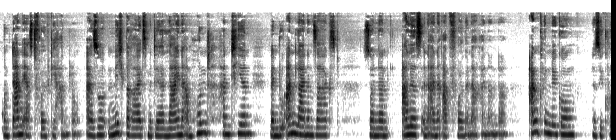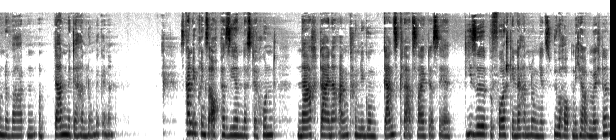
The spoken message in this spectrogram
und dann erst folgt die Handlung. Also nicht bereits mit der Leine am Hund hantieren, wenn du Anleinen sagst, sondern alles in einer Abfolge nacheinander. Ankündigung, eine Sekunde warten und dann mit der Handlung beginnen. Es kann übrigens auch passieren, dass der Hund nach deiner Ankündigung ganz klar zeigt, dass er diese bevorstehende Handlung jetzt überhaupt nicht haben möchte.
